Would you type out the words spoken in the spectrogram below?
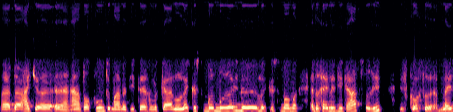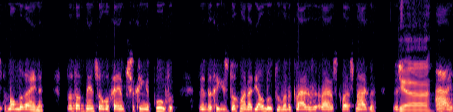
Maar daar had je eh, een aantal groentemannen die tegen elkaar de lekkerste mandarijnen, lekkerste mandarijnen. En degene die het hardste riep, die verkochten de meeste mandarijnen. Totdat mensen op een gegeven moment ze gingen proeven. Dus dan gingen ze toch maar naar die andere toe, want dan waren ze, waren ze qua smaak. Dus ja, ah,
